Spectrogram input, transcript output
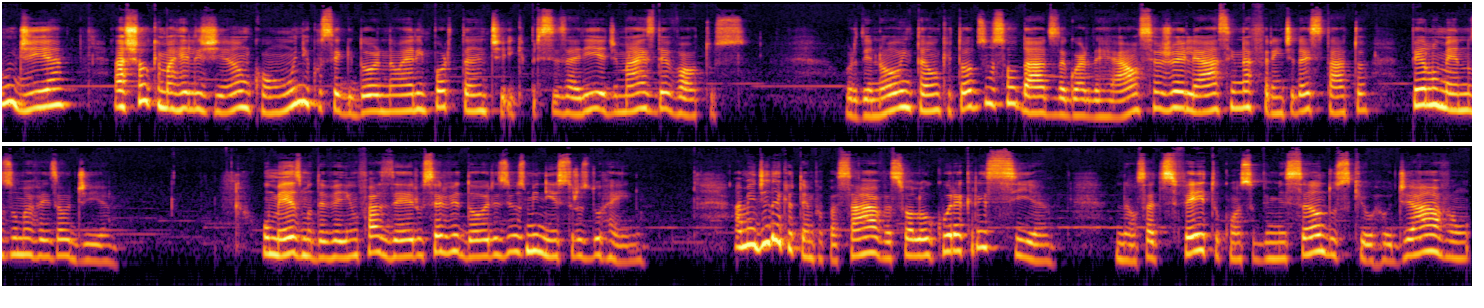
Um dia, achou que uma religião com um único seguidor não era importante e que precisaria de mais devotos. Ordenou então que todos os soldados da Guarda Real se ajoelhassem na frente da estátua pelo menos uma vez ao dia. O mesmo deveriam fazer os servidores e os ministros do reino. À medida que o tempo passava, sua loucura crescia. Não satisfeito com a submissão dos que o rodeavam,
